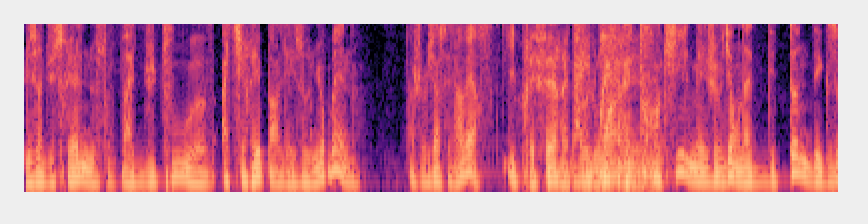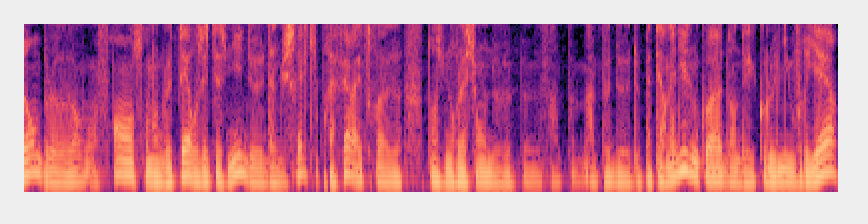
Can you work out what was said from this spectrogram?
les industriels ne sont pas du tout euh, attirés par les zones urbaines. Enfin, je veux dire, c'est l'inverse. Ils préfèrent être bah, Ils préfèrent être tranquilles, mais je veux dire, on a des tonnes d'exemples euh, en France, en Angleterre, aux États-Unis, d'industriels qui préfèrent être euh, dans une relation de, enfin, un peu de, paternalisme, quoi, dans des colonies ouvrières.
